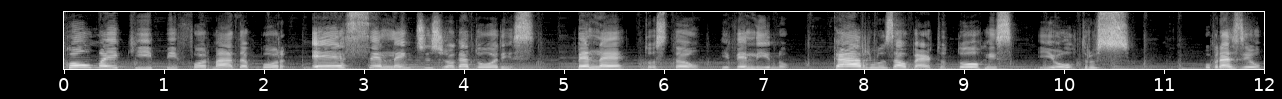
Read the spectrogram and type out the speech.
com uma equipe formada por excelentes jogadores, Pelé, Tostão, Rivelino, Carlos Alberto Torres e outros, o Brasil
